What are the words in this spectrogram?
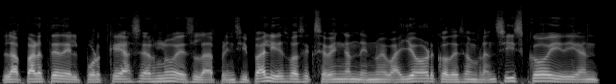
la parte del por qué hacerlo es la principal y eso hace que se vengan de Nueva York o de San Francisco y digan,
